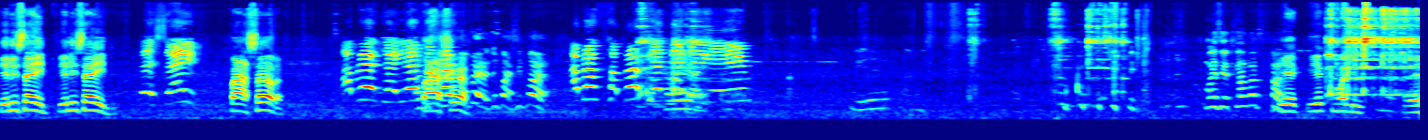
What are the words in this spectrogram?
પેલી સાઈડ પેલી સાઈડ પાછળ. પાછળ. હજુ પાછી પર. એક એક મળી. એ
